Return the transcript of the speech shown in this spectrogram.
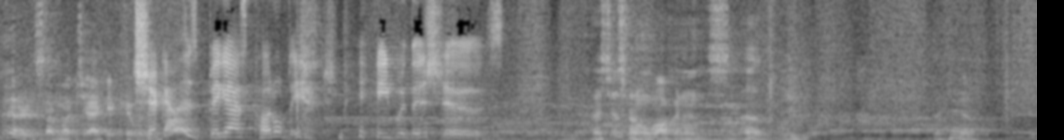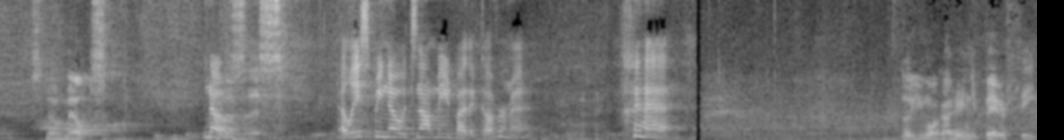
had her my jacket check out this big ass puddle David made with his shoes. That's just from walking in the snow, dude. What the hell? Snow melts? No, is this? at least we know it's not made by the government. Look, you can walk out here in your bare feet.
